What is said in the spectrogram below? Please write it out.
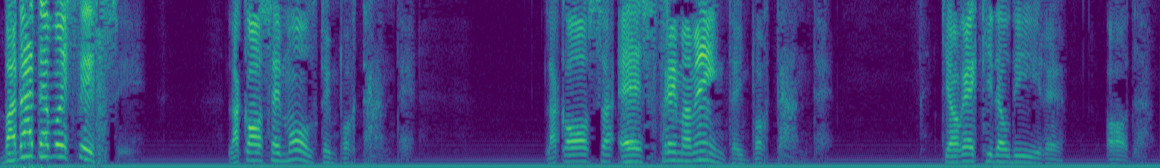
badate a voi stessi la cosa è molto importante. La cosa è estremamente importante. Chi ha orecchi da udire, oda.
